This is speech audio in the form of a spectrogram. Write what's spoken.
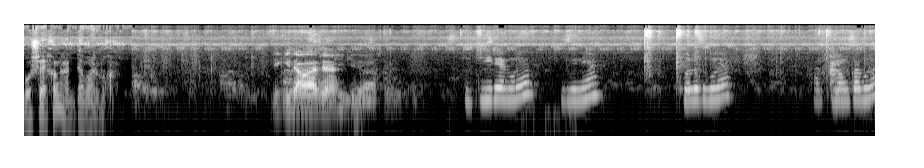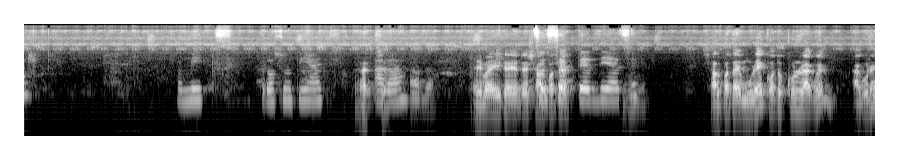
বসে এখন আড্ডা মারব। কি কি দেওয়া আছে? জিরে গুঁড়ো ধনিয়া হলুদ গুঁড়ো আর লঙ্কা গুঁড়ো মিক্স রসুন পেঁয়াজ আচ্ছা। আদা। এবার এটা এটা শালপাতায় তেল দিয়ে আছে। শালপাতায় মুড়ে কতক্ষণ রাখবেন আগুনে?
